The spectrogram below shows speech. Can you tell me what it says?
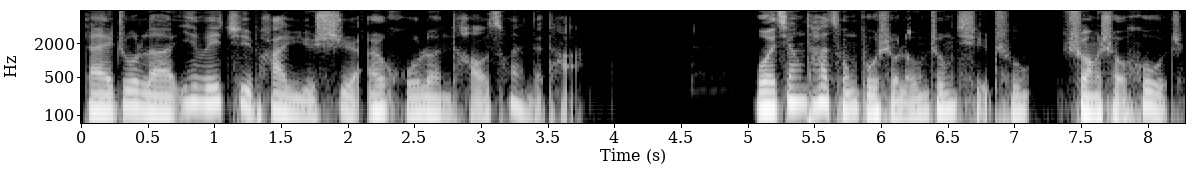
逮住了因为惧怕雨势而胡乱逃窜的它。我将它从捕鼠笼中取出，双手护着，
